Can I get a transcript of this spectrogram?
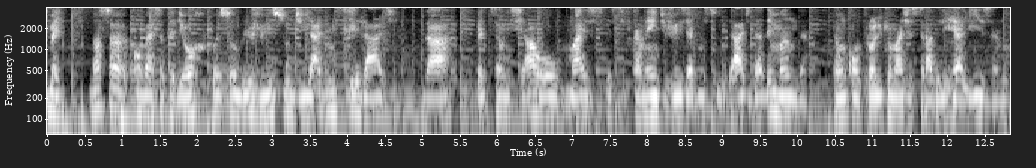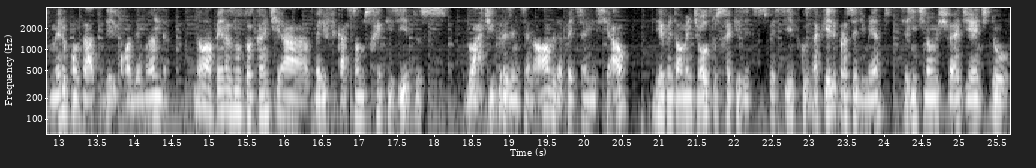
Bem, nossa conversa anterior foi sobre o juízo de admissibilidade da petição inicial, ou mais especificamente, o juízo de admissibilidade da demanda. Então, o controle que o magistrado ele realiza no primeiro contato dele com a demanda, não apenas no tocante à verificação dos requisitos do artigo 319 da petição inicial, e eventualmente outros requisitos específicos daquele procedimento, se a gente não estiver diante do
